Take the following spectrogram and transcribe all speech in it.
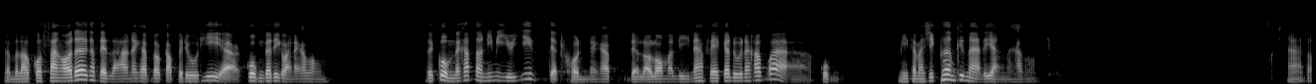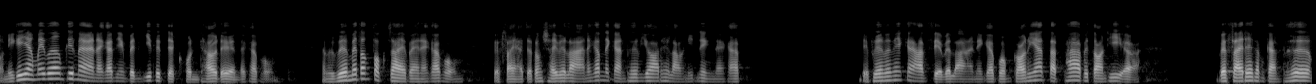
แล้วเมื่อเรากดสั่งออเดอร์กันเสร็จแล้วนะครับ เรากลับไปดูที่กลุ่มกันดีกว่านะครับผม โดยกลุ่มนะครับตอนนี้มีอยู่ 27 คนนะครับ เดี๋ยวเราลองมารีหน้าเฟซกันดูนะครับ ว่ากลุ่มมีสมาชิกเพิ่มขึ้นมาหรือยังนะครับผมอ่าตอนนี้ก็ยังไม่เพิ่มขึ้นมานะครับ ยังเป็น 27 คนเท่าเดิมนะครับผมแต่เพื่อนๆไม่ต้องตกใจไปนะครับผมเว็บไซต์อาจจะต้องใช้เวลานะครับในการเพิ่มยอดให้เรานิดนึงนะครับ เดี๋ยวเพื่อนไม่ให้การเสียเวลานะครับ ผมขออนุญาตตัดภาพไปตอนที่เเว็บไซต์ได้ทำการเพิ่ม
